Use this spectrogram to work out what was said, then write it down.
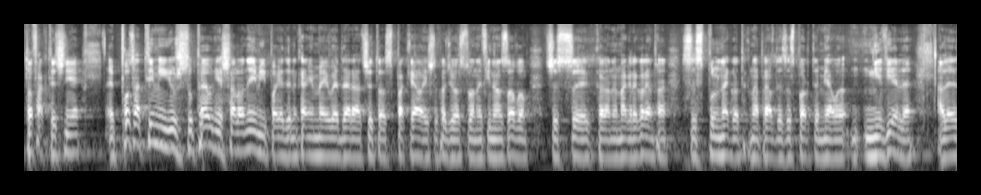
to faktycznie poza tymi już zupełnie szalonymi pojedynkami Mayweathera, czy to z Pacquiao, jeśli chodzi o stronę finansową, czy z Corenem McGregorem, to wspólnego tak naprawdę ze sportem miało niewiele, ale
